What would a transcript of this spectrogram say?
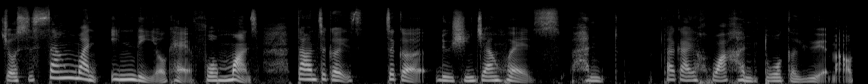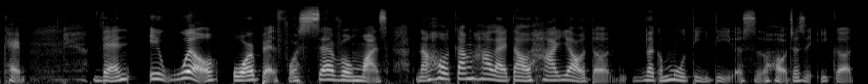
九十三万英里，OK，for months。当然，这个这个旅行将会很大概花很多个月嘛，OK。 Then it will orbit for several months。然后，当它来到它要的那个目的地的时候，就是一个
